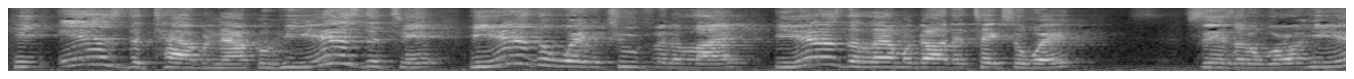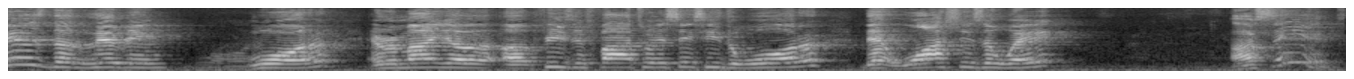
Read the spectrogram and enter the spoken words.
he is the tabernacle. He is the tent. He is the way, the truth, and the life. He is the Lamb of God that takes away sins of the world. He is the living water. And remind you of Ephesians 5 26, he's the water that washes away our sins.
